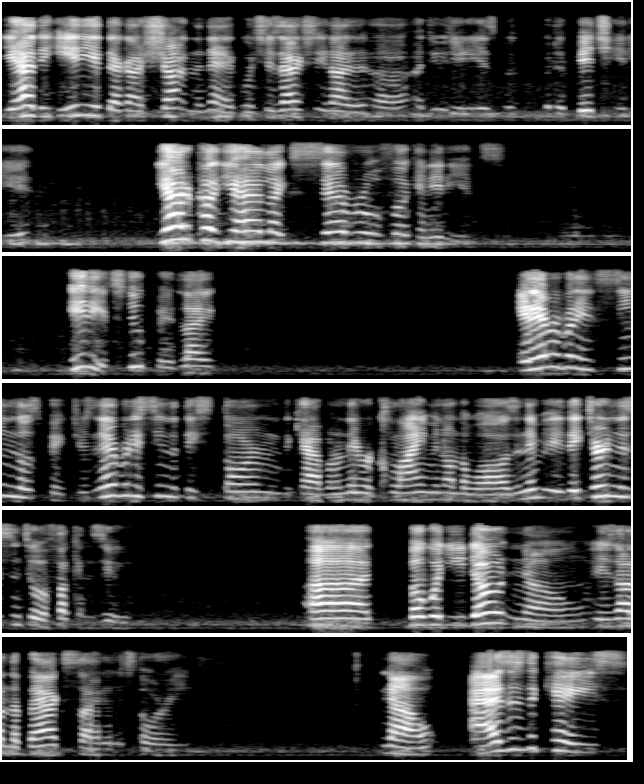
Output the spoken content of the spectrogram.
You had the idiot that got shot in the neck, which is actually not a, a dude idiot, but but a bitch idiot. You had a. You had like several fucking idiots. Idiot, stupid, like. And everybody had seen those pictures, and everybody seen that they stormed the Capitol and they were climbing on the walls, and they, they turned this into a fucking zoo. Uh, but what you don't know is on the backside of the story. Now, as is the case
